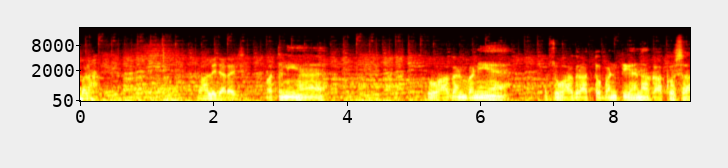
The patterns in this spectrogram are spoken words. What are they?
बना। कहाँ ले जा रहा है इसे? पत्नी है। सुहागन बनी है। सुहाग रात तो बनती है ना काकुसा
